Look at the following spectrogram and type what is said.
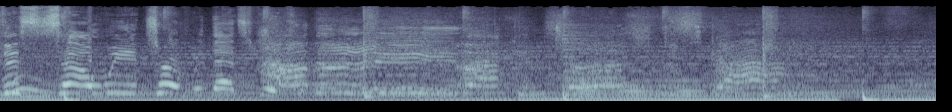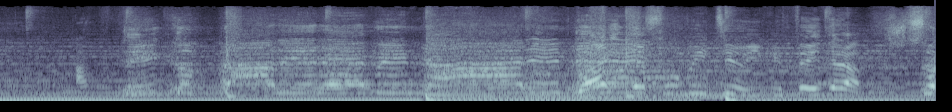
This is how we interpret that scripture. I believe I can touch the sky. I think about it every night and Right? That's what we do. You can fade that out. So,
